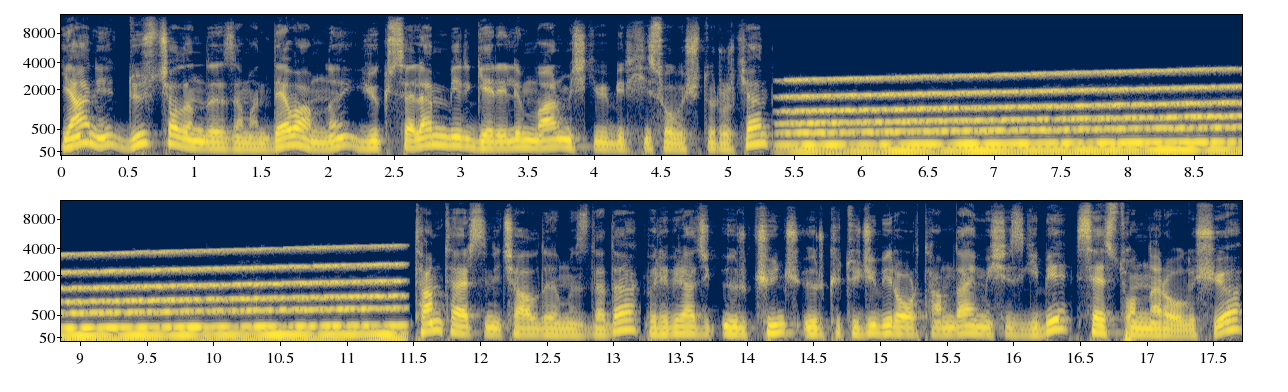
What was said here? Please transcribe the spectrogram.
Yani düz çalındığı zaman devamlı yükselen bir gerilim varmış gibi bir his oluştururken Tam tersini çaldığımızda da böyle birazcık ürkünç, ürkütücü bir ortamdaymışız gibi ses tonları oluşuyor.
